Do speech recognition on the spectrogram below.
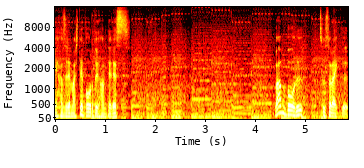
え外れましてボールという判定です。ワンボールツーストライク。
